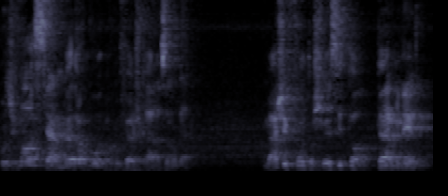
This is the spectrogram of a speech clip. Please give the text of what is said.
hogyha szenved, akkor, akkor felskálázza magát. A másik fontos rész itt a terminét,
